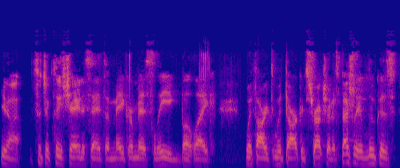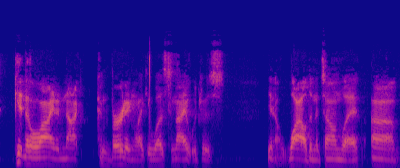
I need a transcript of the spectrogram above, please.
you know such a cliche to say it's a make or miss league, but like with our with our construction, especially if Luka's getting to the line and not converting like he was tonight, which was you know wild in its own way. Um,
